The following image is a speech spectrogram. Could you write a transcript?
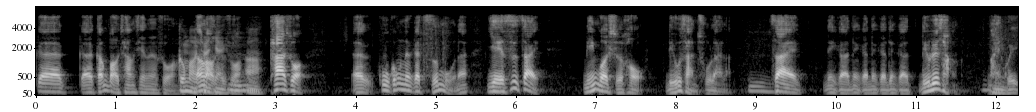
呃呃耿宝昌先生说，耿老师说啊，他说，呃故宫那个慈母呢，也是在民国时候流散出来了。嗯在那个那个那个那个琉璃厂买回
